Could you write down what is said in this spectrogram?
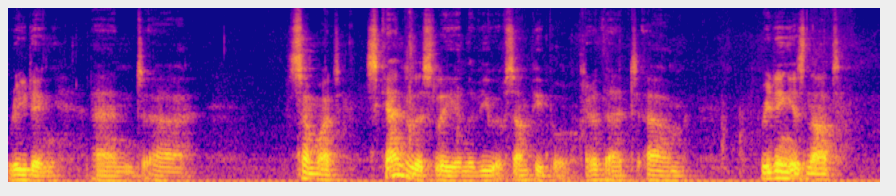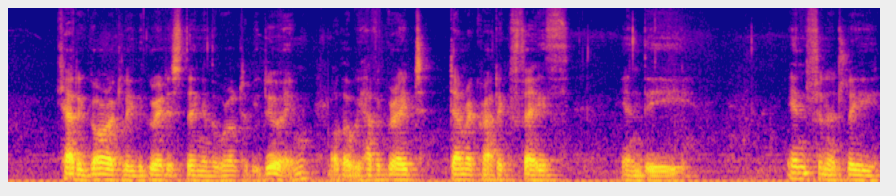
reading and uh, somewhat scandalously in the view of some people that um, reading is not categorically the greatest thing in the world to be doing, although we have a great democratic faith in the infinitely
